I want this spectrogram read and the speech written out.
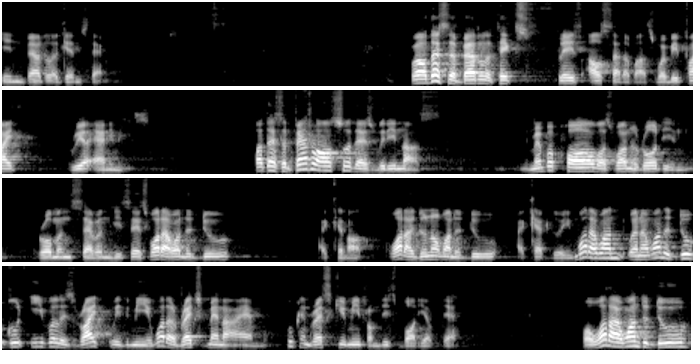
in battle against them. Well, that's the battle that takes place outside of us, where we fight real enemies. But there's a battle also that's within us. Remember, Paul was one who wrote in Romans 7, he says, What I want to do, I cannot. What I do not want to do, I kept doing. What I want, when I want to do good, evil is right with me. What a wretched man I am. Who can rescue me from this body of death? For what I want to do,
